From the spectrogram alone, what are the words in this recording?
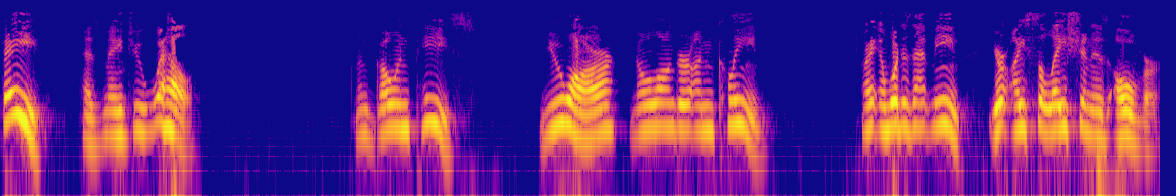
faith has made you well. And go in peace. You are no longer unclean. Right? And what does that mean? Your isolation is over.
